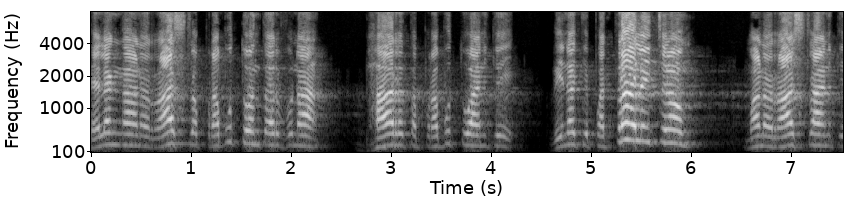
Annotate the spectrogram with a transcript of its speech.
తెలంగాణ రాష్ట్ర ప్రభుత్వం తరఫున భారత ప్రభుత్వానికి వినతి పత్రాలు ఇచ్చినాం. మన రాష్ట్రానికి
